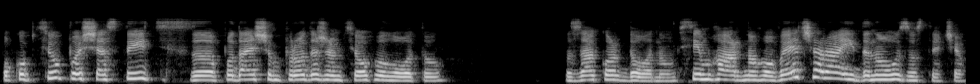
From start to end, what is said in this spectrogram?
покупцю пощастить з подальшим продажем цього лоту за кордоном. Всім гарного вечора і до нових зустрічей!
